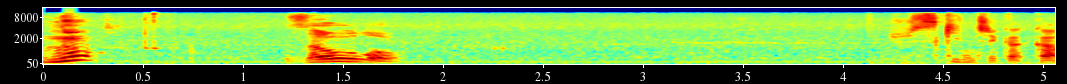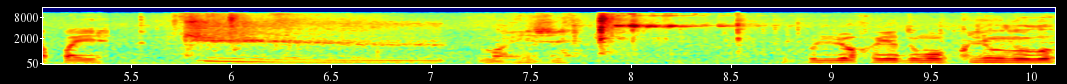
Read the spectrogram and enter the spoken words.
Ну, за улов. Щось з кінчика капає. Майже. Бляха, я думав, клюнуло.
